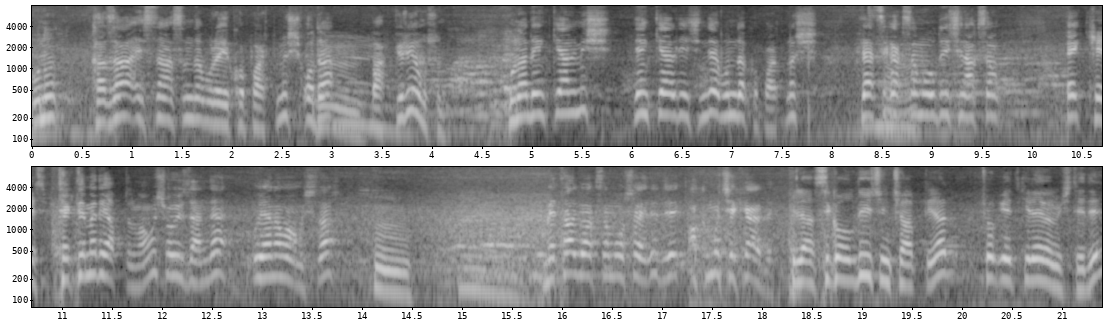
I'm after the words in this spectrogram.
bunu kaza esnasında burayı kopartmış. O da bak görüyor musun? Buna denk gelmiş. Denk geldiği için de bunu da kopartmış. Plastik aksam olduğu için aksam pek Kes. tekleme de yaptırmamış. O yüzden de uyanamamışlar. Metal bir aksam olsaydı direkt akımı çekerdi. Plastik olduğu için çarptı yer çok etkilememiş dedi.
